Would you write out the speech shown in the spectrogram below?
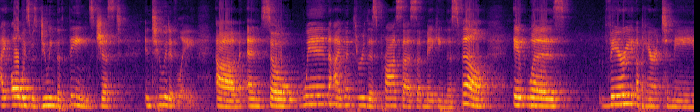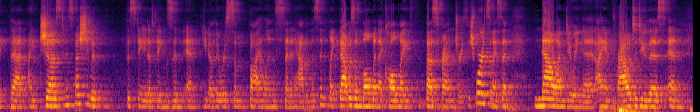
I always was doing the things just intuitively. Um, and so when I went through this process of making this film, it was very apparent to me that I just, and especially with the state of things and, and you know there was some violence that had happened. This and, like that was a moment i called my best friend tracy schwartz and i said now i'm doing it. I am proud to do this and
